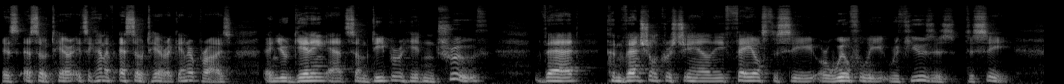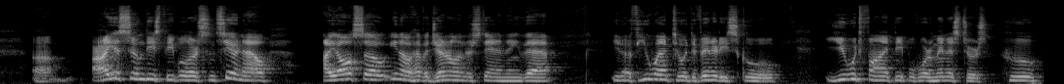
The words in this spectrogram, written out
this esoteric, it's a kind of esoteric enterprise, and you're getting at some deeper hidden truth that conventional Christianity fails to see or willfully refuses to see. Um, I assume these people are sincere. Now, I also, you know, have a general understanding that, you know, if you went to a divinity school, you would find people who are ministers who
